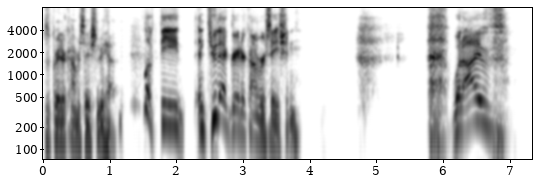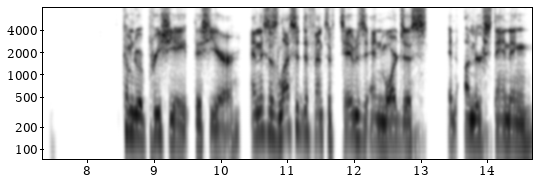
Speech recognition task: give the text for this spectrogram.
There's a greater conversation to be had. look the and to that greater conversation what i've come to appreciate this year and this is less a defense of tibbs and more just an understanding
